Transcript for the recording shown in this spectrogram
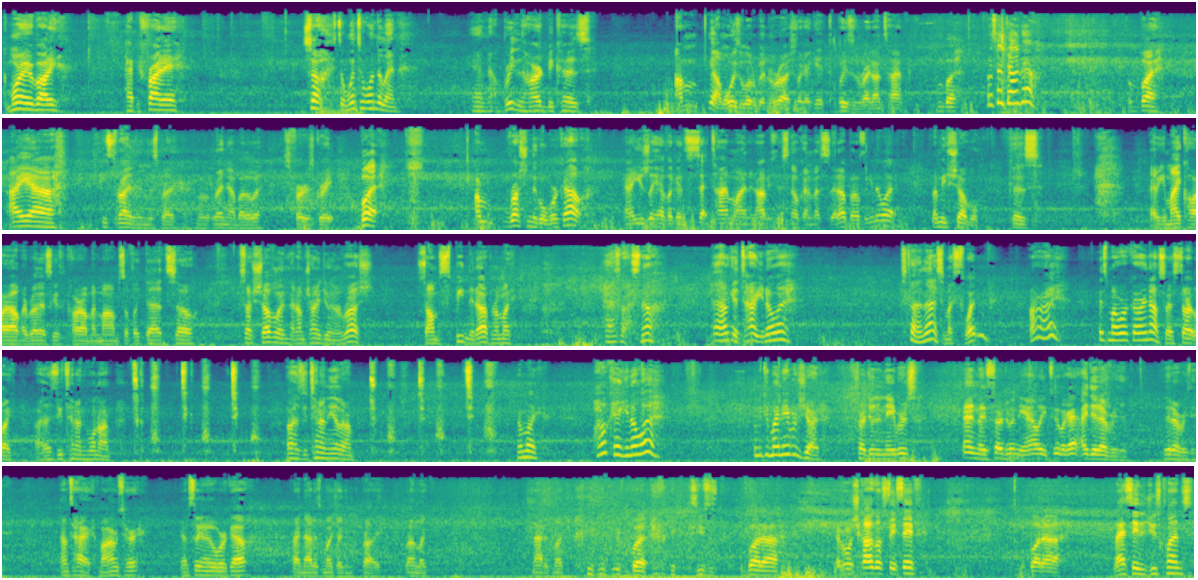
Good morning, everybody. Happy Friday. So it's a winter wonderland, and I'm breathing hard because I'm, yeah, I'm always a little bit in a rush. Like I get to places right on time. But what's that doggo? But I, uh, he's thriving in this right, right now. By the way, his fur is great. But I'm rushing to go work out, and I usually have like a set timeline, and obviously the snow kind of messes that up. But I was like, you know what? Let me shovel because gotta get my car out, my brother has to get the car out, my mom, stuff like that. So I start shoveling and I'm trying to do it in a rush. So I'm speeding it up and I'm like, hey, that's a lot of snow. Hey, I'm getting tired, you know what? It's kind of nice. Am I sweating? All right, it's my workout right now. So I start like, all right, let's do 10 on one arm. All right, let's do 10 on the other arm. I'm like, okay, you know what? Let me do my neighbor's yard. Start doing the neighbors and I started doing the alley too. Like I, I did everything did everything. I'm tired. My arms hurt. And I'm still gonna go work out. Probably not as much. I can probably run like not as much. but excuses. But uh everyone in Chicago, stay safe. But uh last day of the juice cleanse.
